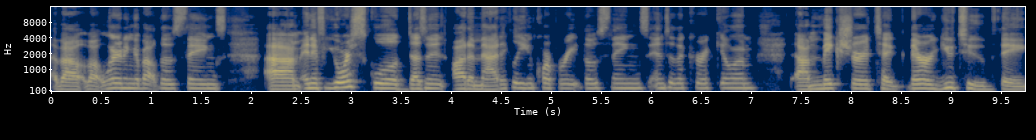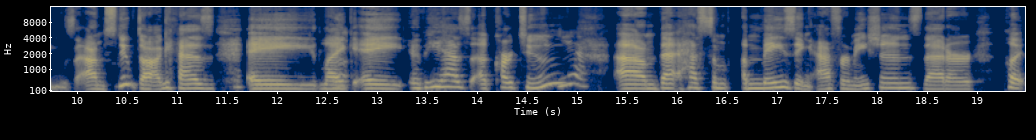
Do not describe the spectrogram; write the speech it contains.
about about learning about those things. Um, and if your school doesn't automatically incorporate those things into the curriculum, um, make sure to there are YouTube things. Um, Snoop Dogg has a like a he has a cartoon. Yeah. Um, that has some amazing affirmations that are put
